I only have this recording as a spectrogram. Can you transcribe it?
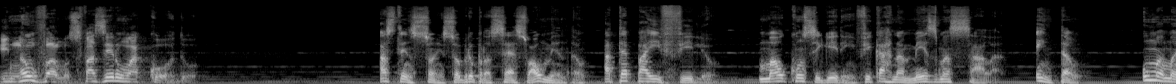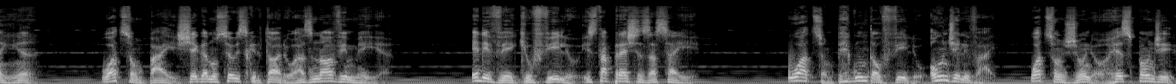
E não vamos fazer um acordo. As tensões sobre o processo aumentam, até pai e filho mal conseguirem ficar na mesma sala. Então, uma manhã, Watson pai chega no seu escritório às nove e meia. Ele vê que o filho está prestes a sair. Watson pergunta ao filho onde ele vai. Watson Jr. responde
